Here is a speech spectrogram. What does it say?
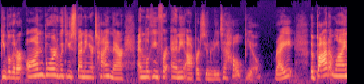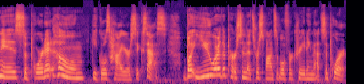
people that are on board with you spending your time there and looking for any opportunity to help you right? The bottom line is support at home equals higher success. But you are the person that's responsible for creating that support.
